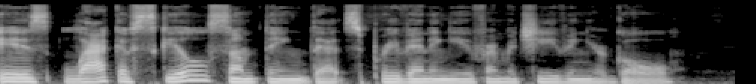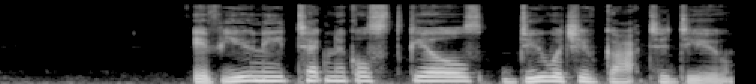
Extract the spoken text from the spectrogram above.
Is lack of skill something that's preventing you from achieving your goal? If you need technical skills, do what you've got to do.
